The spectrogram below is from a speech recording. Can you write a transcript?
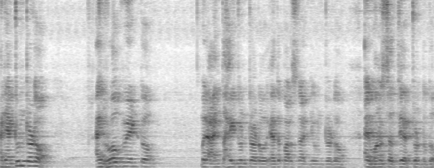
అది ఎట్టుంటాడో ఆయన రూపం ఏంటో? మరి ఎంత హైట్ ఉంటాడో ఎంత పర్సనాలిటీ ఉంటాడో ఆయన మనస్తత్వం ఎట్టుంటుందో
